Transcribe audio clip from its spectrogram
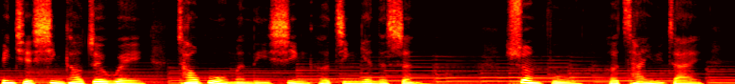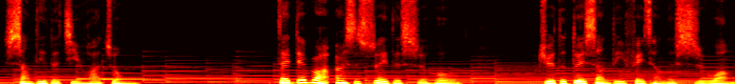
并且信靠这位超过我们理性和经验的神，顺服和参与在上帝的计划中。在 Debra 二十岁的时候，觉得对上帝非常的失望。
